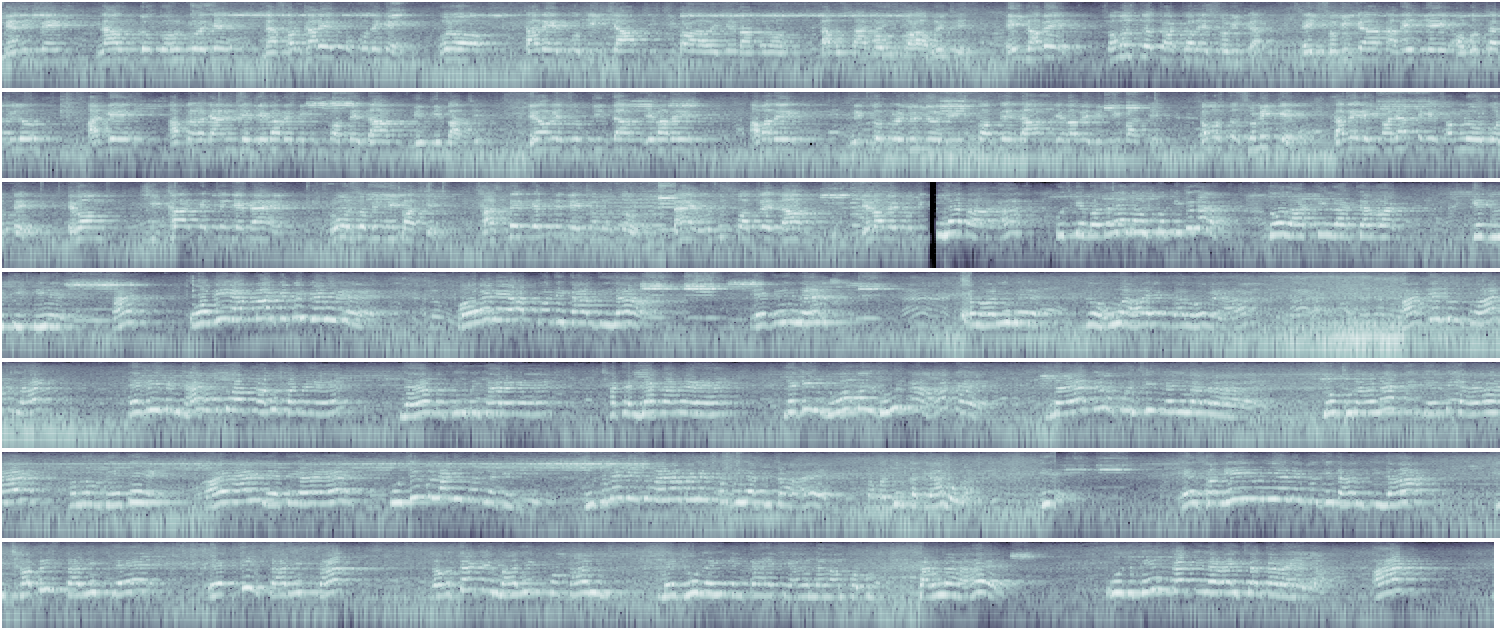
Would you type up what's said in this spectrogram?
ম্যানেজমেন্ট না উদ্যোগ গ্রহণ করেছে, না সরকারের পক্ষ থেকে কোনো তাদের প্রতি চাপ সৃষ্টি করা হয়েছে বা কোনো ব্যবস্থা গ্রহণ করা হয়েছে। এইভাবে সমস্ত চটকলের শ্রমিকরা, সেই শ্রমিকরা তাদের যে অবস্থা ছিল, আজকে আপনারা জানেন যে যেভাবে জিনিসপত্রের দাম বৃদ্ধি পাচ্ছে, যেভাবে সবজির দাম, যেভাবে আমাদের নিত্য প্রয়োজনীয় জিনিসপত্রের দাম যেভাবে বৃদ্ধি পাচ্ছে সমস্ত শ্রমিককে তাদের এই বাজার থেকে সংগ্রহ করতে এবং শিক্ষার ক্ষেত্রে যে ব্যয় ক্রমশ বৃদ্ধি পাচ্ছে স্বাস্থ্যের ক্ষেত্রে যে সমস্ত ব্যয় ওষুধপত্রের দাম যেভাবে প্রতি न बढ़ाया उसके बदले में उसको कितना दो लाख तीन लाख चार लाख के जूती किए हैं वो भी आप मार के बैठे हुए हैं कौन ने आपको अधिकार दिया एग्रीमेंट जनवरी में जो हुआ एक साल हो गया। आपके जो स्वास्थ्य लाख एग्रीमेंट है वो तो आप लागू कर रहे हैं। नया मशीन बिठा रहे हैं छटैया कर रहे हैं। लेकिन जो मजदूर का हक है, नया से कोई चीज़ नहीं लग रहा है। जो पुराना से देते आया है, हम लोग देते आए हैं, लेते आए हैं, उसी को लागू करने के लिए। उसमें भी तुम्हारा मैंने पसीना छूटा है तो मजदूर का क्या होगा? ये सभी यूनियन ने जो सिद्धांत किया कि 26 तारीख से 31 तारीख तक जब तक मालिक को काम में जो नहीं रहता है कि हाँ ना, हमको कुछ करना है। उस दिन तक की लड़ाई चलता रहेगा। आज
